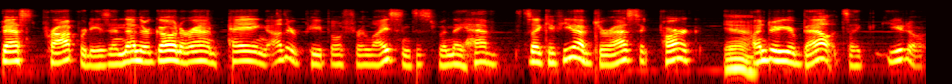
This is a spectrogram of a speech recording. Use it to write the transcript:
best properties, and then they're going around paying other people for licenses when they have. It's like if you have Jurassic Park, yeah, under your belt, it's like you don't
